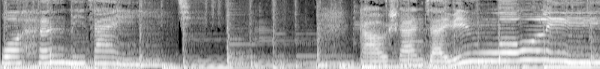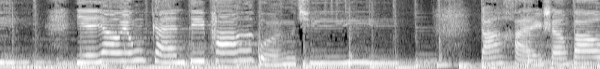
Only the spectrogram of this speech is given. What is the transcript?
我和你在一起。高山在云雾里，也要勇敢地爬过去。大海上暴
